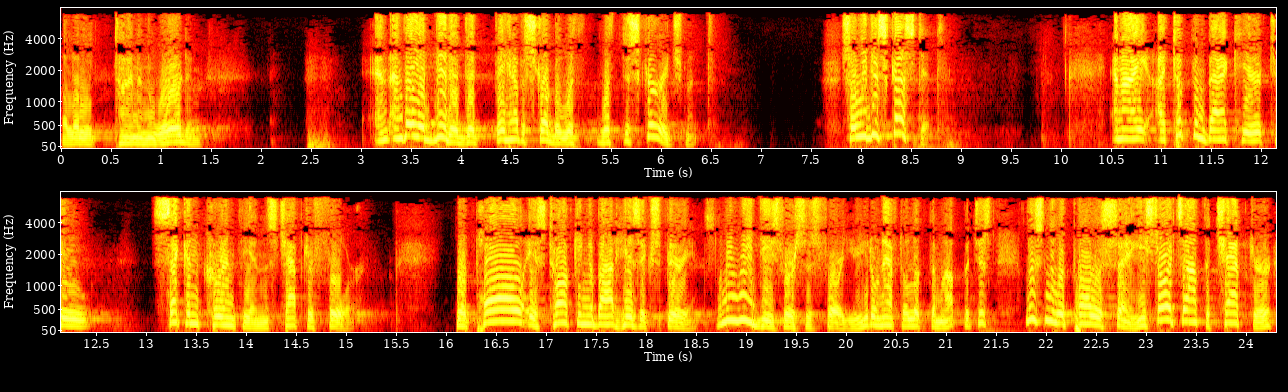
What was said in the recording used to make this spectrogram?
a little time in the Word and, and, and they admitted that they have a struggle with, with discouragement. So we discussed it. And I, I took them back here to 2 Corinthians chapter 4 where Paul is talking about his experience. Let me read these verses for you. You don't have to look them up, but just listen to what Paul is saying. He starts out the chapter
